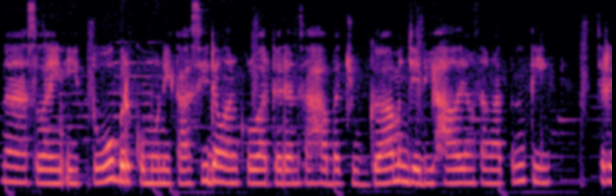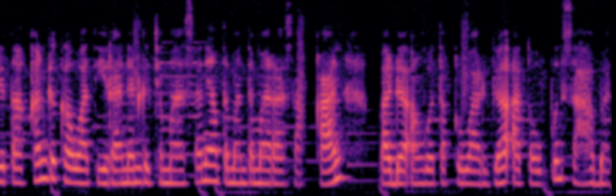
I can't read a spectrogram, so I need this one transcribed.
Nah, selain itu, berkomunikasi dengan keluarga dan sahabat juga menjadi hal yang sangat penting. Ceritakan kekhawatiran dan kecemasan yang teman-teman rasakan pada anggota keluarga ataupun sahabat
